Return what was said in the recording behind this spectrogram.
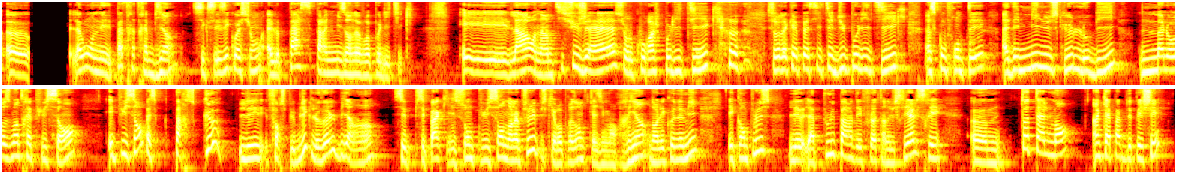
là où on n'est pas très très bien, c'est que ces équations, elles passent par une mise en œuvre politique. Et là, on a un petit sujet sur le courage politique, sur la capacité du politique à se confronter à des minuscules lobbies, malheureusement très puissants. Et puissants parce, parce que les forces publiques le veulent bien. Hein. C'est pas qu'ils sont puissants dans l'absolu, puisqu'ils représentent quasiment rien dans l'économie, et qu'en plus, la plupart des flottes industrielles seraient euh, totalement incapables de pêcher,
